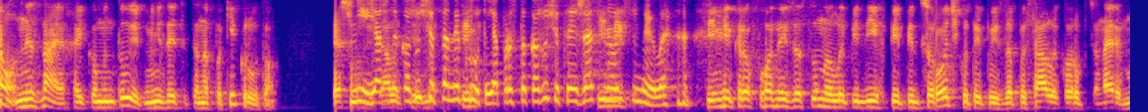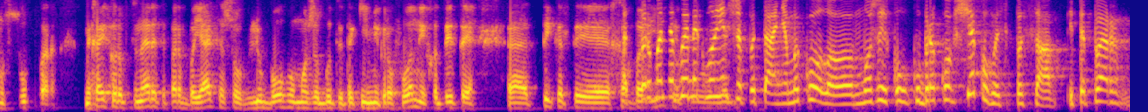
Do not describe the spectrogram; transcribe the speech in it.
Ну не знаю, хай коментують. Мені здається, це навпаки круто. Те, що Ні, я ж не кажу, ці- що це не ці- круто. Я просто кажу, що цей жест ці не оцінили. Ці мікрофони засунули під їх під, під сорочку, типу, і записали корупціонерів. Ну супер. Нехай корупціонери тепер бояться, що в любого може бути такий мікрофон і ходити, е, тикати хабарі. Тепер у мене типу, виникло інше питання. Миколо, може, Ку- Кубраков ще когось писав, і тепер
